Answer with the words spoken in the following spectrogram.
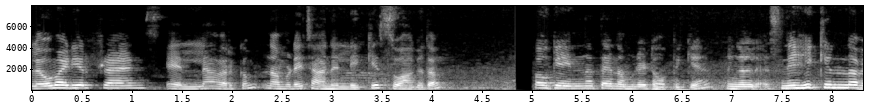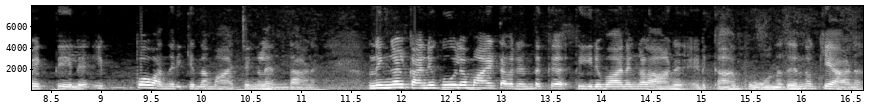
Hello my dear friends എല്ലാവർക്കും നമ്മുടെ ചാനലിലേക്ക് സ്വാഗതം. ഓക്കെ ഇന്നത്തെ നമ്മുടെ ടോപ്പിക്ക് നിങ്ങൾ സ്നേഹിക്കുന്ന വ്യക്തിയിൽ ഇപ്പോൾ വന്നിരിക്കുന്ന മാറ്റങ്ങൾ എന്താണ്? നിങ്ങൾക്ക് അനുകൂലമായിട്ട് അവരെന്തൊക്കെ തീരുമാനങ്ങളാണ് എടുക്കാൻ പോകുന്നത് എന്നൊക്കെയാണ്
